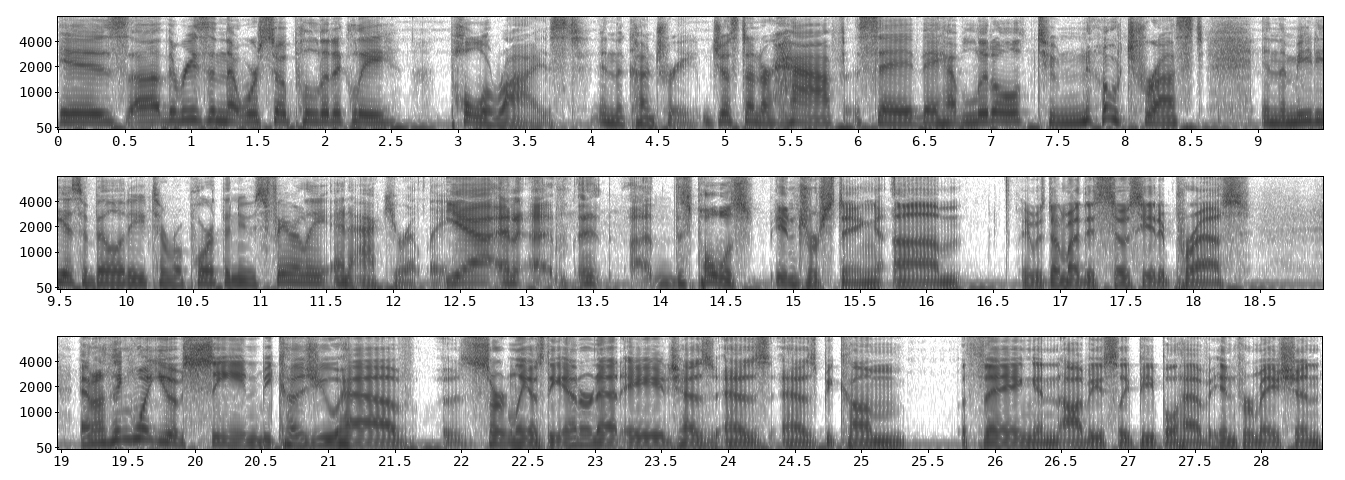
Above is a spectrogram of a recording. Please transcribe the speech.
is uh, the reason that we're so politically polarized in the country. Just under half say they have little to no trust in the media's ability to report the news fairly and accurately. Yeah, and uh, uh, this poll was interesting. Um, it was done by the Associated Press. And I think what you have seen, because you have certainly as the internet age has has has become a thing, and obviously people have information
